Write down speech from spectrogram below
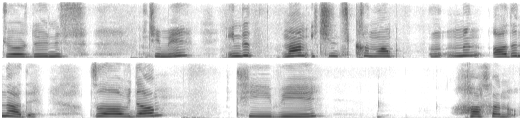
gördüğünüz gibi. Şimdi benim ikinci kanalımın adı nedir? Cavidan TV Hasanov.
